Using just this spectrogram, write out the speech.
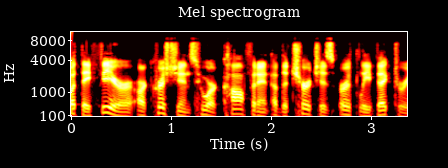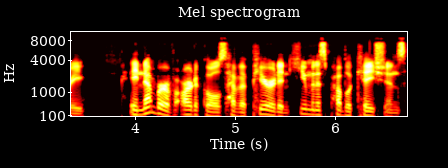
What they fear are Christians who are confident of the Church's earthly victory. A number of articles have appeared in humanist publications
